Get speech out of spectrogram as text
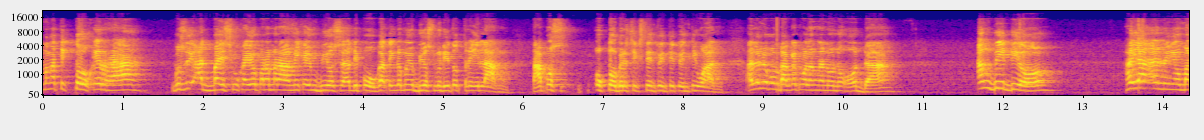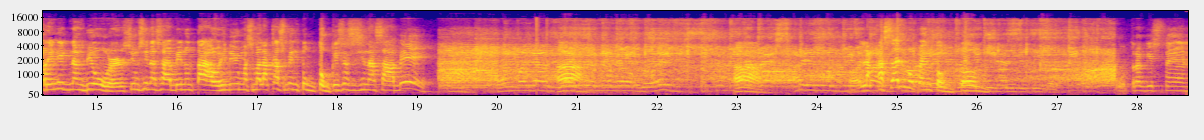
mga TikToker ha. Gusto i-advise ko kayo para marami kayong views sa Dipoga. Tingnan mo yung views mo dito, 3 lang. Tapos October 16, 2021. Alam niyo kung bakit walang nanonood ha? Ang video, hayaan ninyo marinig ng viewers yung sinasabi ng tao, hindi yung mas malakas pa yung tugtog kaysa sa sinasabi. Ah. Ah. Would be Oh, lakasan mo pa yung tugtog. Putragis na yan.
